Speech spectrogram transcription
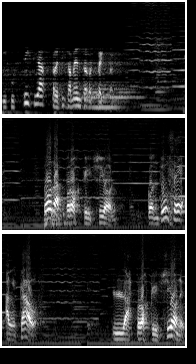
y justicia precisamente respectan. Toda proscripción conduce al caos. Las proscripciones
